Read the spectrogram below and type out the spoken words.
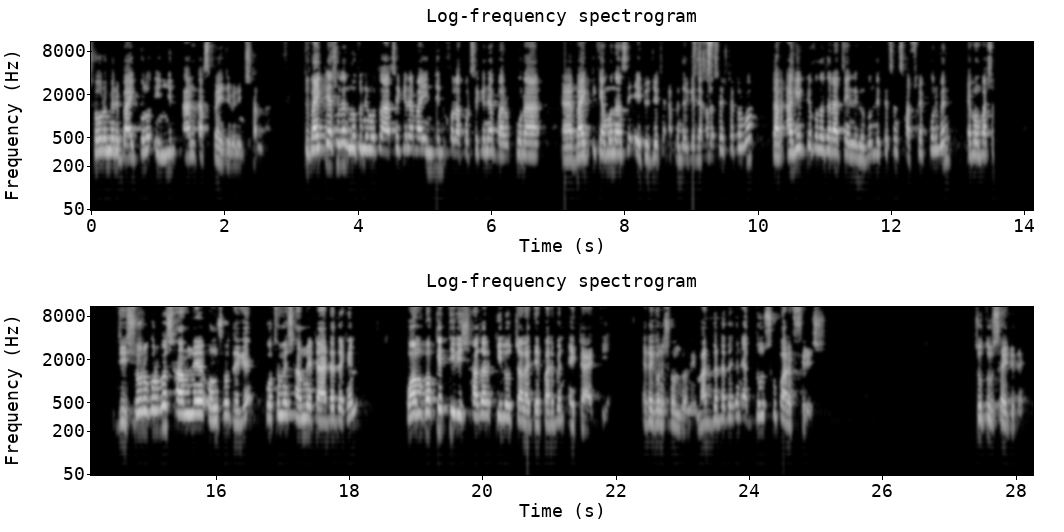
শোরুমের বাইকগুলো ইঞ্জিন আনটাচ পেয়ে যাবেন ইনশাল্লাহ তো বাইকটি আসলে নতুনের মতো আছে কিনা বা ইঞ্জিন খোলা পড়ছে কিনা বা পুরা বাইকটি কেমন আছে এ টু জেড আপনাদেরকে দেখানোর চেষ্টা করব। তার আগে একটা কথা যারা চ্যানেলে নতুন দেখতেছেন সাবস্ক্রাইব করবেন এবং বাসা জি, শুরু করব সামনে অংশ থেকে। প্রথমে সামনে টায়ারটা দেখেন। কমপক্ষে তিরিশ হাজার কিলো চালাতে পারবেন এই টায়ার দিয়ে এতে কোনো সন্দেহ নেই। মাঠগানটা দেখেন একদম সুপার ফ্রেশ চতুর সাইডে দেখেন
